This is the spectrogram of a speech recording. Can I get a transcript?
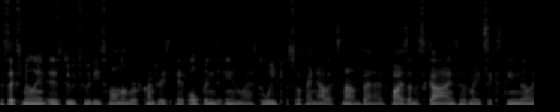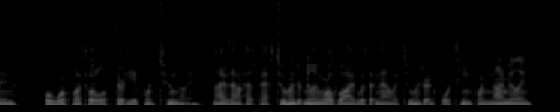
The 6 million is due to the small number of countries it opened in last week, so right now that's not bad. Spies in Disguise has made 16 million for a worldwide total of 38.2 million. Knives Out has passed 200 million worldwide with it now at 214.9 million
